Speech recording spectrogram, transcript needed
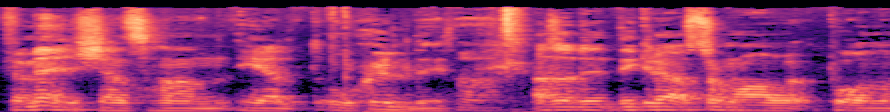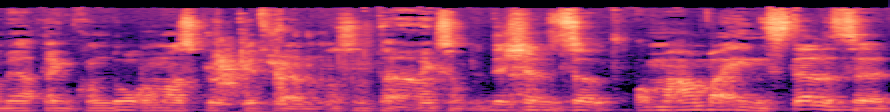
för mig känns han helt oskyldig. Ja. Alltså det, det grövsta de har på honom är att en kondom har spruckit tror jag. Och sånt där. Ja. Liksom. Det känns så att om han bara inställer sig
